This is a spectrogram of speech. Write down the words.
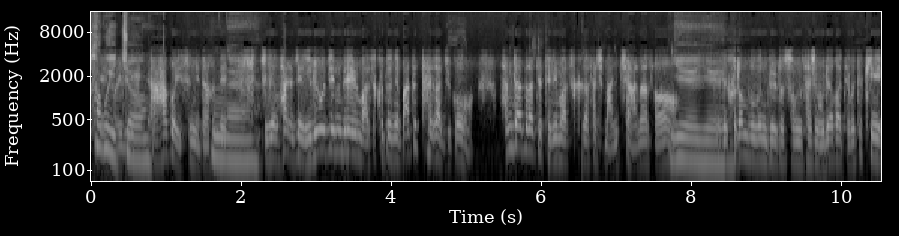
하고 있죠. 하고 있습니다. 근데 네. 지금 이제 의료진들 마스크도 이제 빠듯해가지고 환자들한테 드릴 마스크가 사실 많지 않아서 예, 예. 그런 부분들도 좀 사실 우려가 되고 특히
